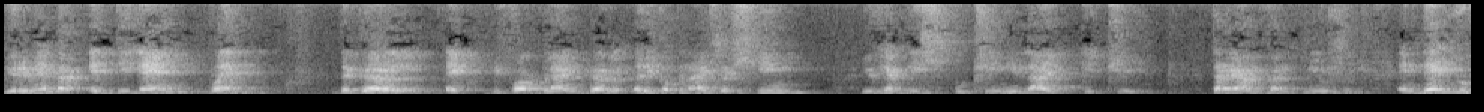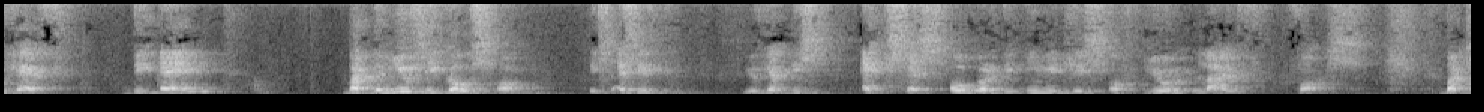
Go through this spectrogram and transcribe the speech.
You remember at the end when the girl, eh, before blind girl, recognizes him, you have this Puccini-like kitschy, triumphant music, and then you have the end, but the music goes on. It's as if you have this excess over the images of pure life force. But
